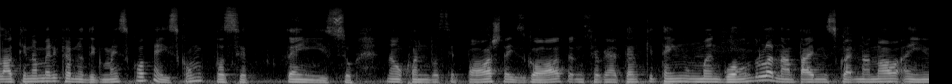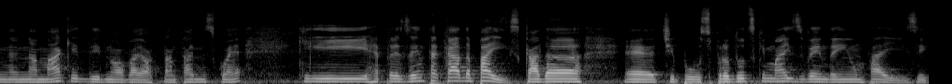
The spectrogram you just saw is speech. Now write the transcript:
latino-americano. Eu digo, mas como é isso? Como que você tem isso? Não, quando você posta, esgota, não sei o que. Tanto que tem uma gôndola na Times Square, na, no, em- na MAC de Nova York, na Times Square, que representa cada país, cada é, tipo os produtos que mais vendem em um país. E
